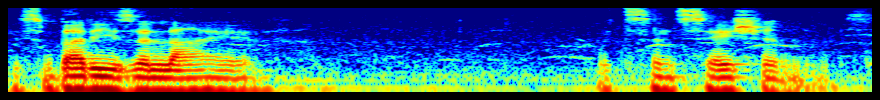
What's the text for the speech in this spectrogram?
This body is alive with sensations.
